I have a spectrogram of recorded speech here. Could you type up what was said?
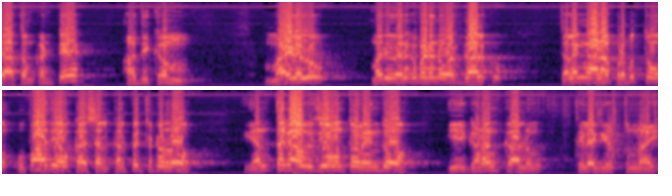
శాతం కంటే అధికం. మహిళలు మరియు వెనుకబడిన వర్గాలకు తెలంగాణ ప్రభుత్వం ఉపాధి అవకాశాలు కల్పించడంలో ఎంతగా విజయవంతమైందో ఈ గణాంకాలు తెలియజేస్తున్నాయి.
